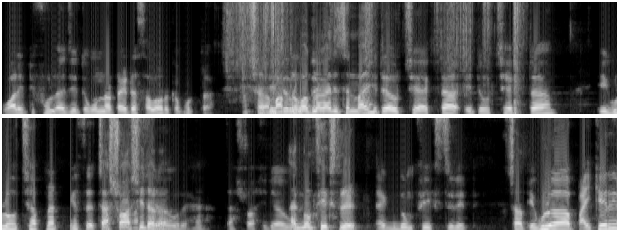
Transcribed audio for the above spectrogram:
কোয়ালিটি ফুল যেটা ওড়নাটা এটা সালোয়ার কাপড়টা। আচ্ছা মাত্র কত টাকা দিচ্ছেন ভাই? এটা হচ্ছে একটা এটা হচ্ছে একটা এগুলো হচ্ছে আপনার ঠিক আছে 480 টাকা। করে হ্যাঁ চারশো আশি টাকা করে। একদম ফিক্সড রেট একদম ফিক্সড রেট এগুলা পাইকারি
